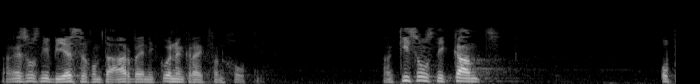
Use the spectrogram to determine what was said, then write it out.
dan is ons nie besig om te arbei in die koninkryk van God nie. Dan kies ons die kant op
